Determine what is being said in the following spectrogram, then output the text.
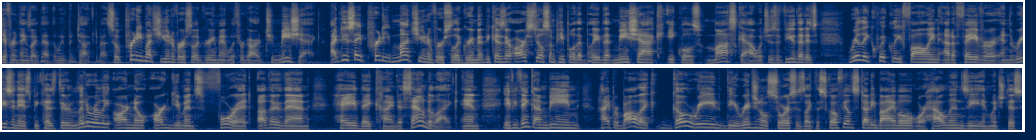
different things like that that we've been talking about. So pretty much universal agreement with regard to Meshach. I do say pretty much universal agreement because there are still some people that believe that Meshach equals Moscow, which is a view that is really quickly falling out of favor. And the reason is because there literally are no arguments for it other than hey, they kind of sound alike. And if you think I'm being hyperbolic, go read the original sources like the Scofield Study Bible or Hal Lindsey, in which this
